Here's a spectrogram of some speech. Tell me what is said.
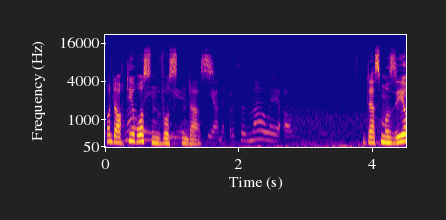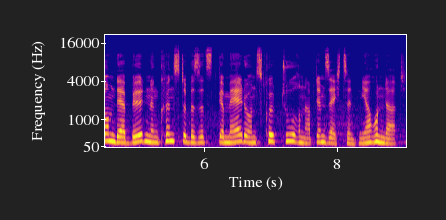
und auch die Russen wussten das. Das Museum der Bildenden Künste besitzt Gemälde und Skulpturen ab dem 16. Jahrhundert.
